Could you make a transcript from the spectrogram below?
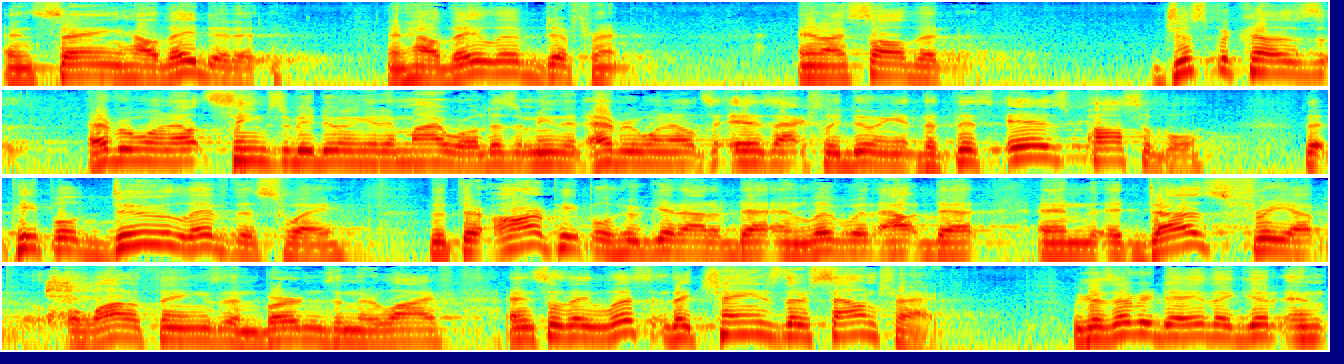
and saying how they did it and how they lived different. And I saw that just because everyone else seems to be doing it in my world doesn't mean that everyone else is actually doing it, that this is possible, that people do live this way that there are people who get out of debt and live without debt, and it does free up a lot of things and burdens in their life. And so they listen, they change their soundtrack. Because every day they get and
